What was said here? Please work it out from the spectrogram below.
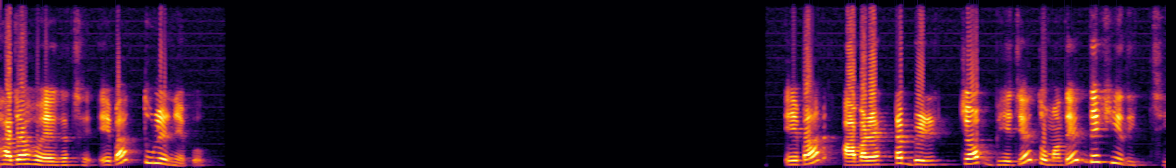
ভাজা হয়ে গেছে, এবার তুলে নেব। এবার আবার একটা ব্রেড চপ ভেজে তোমাদের দেখিয়ে দিচ্ছি।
